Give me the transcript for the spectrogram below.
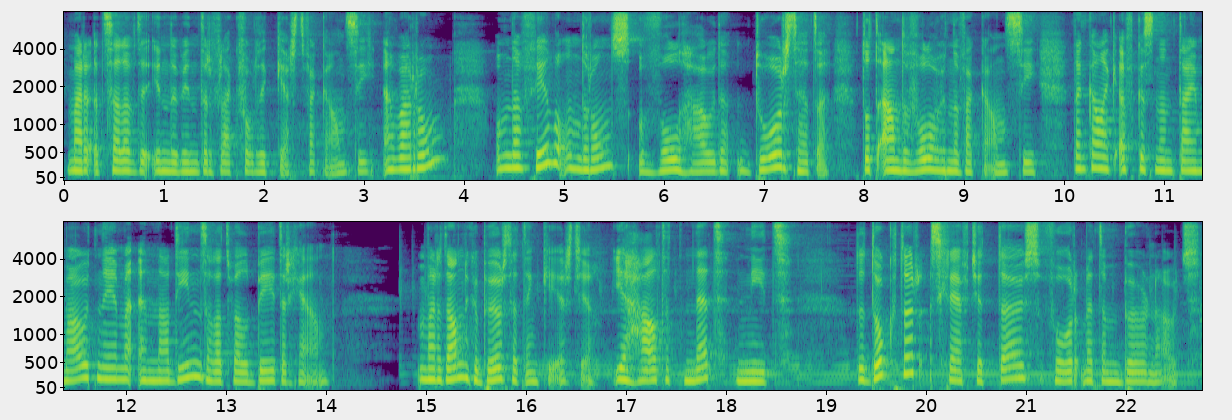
maar hetzelfde in de winter vlak voor de kerstvakantie. En waarom? Omdat velen onder ons volhouden, doorzetten tot aan de volgende vakantie. Dan kan ik even een time-out nemen en nadien zal het wel beter gaan. Maar dan gebeurt het een keertje. Je haalt het net niet. De dokter schrijft je thuis voor met een burn-out.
